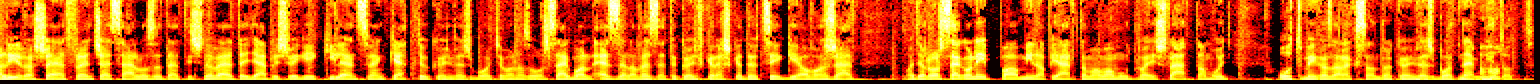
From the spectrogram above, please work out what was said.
A Lira saját franchise hálózatát is növelte, egy április végéig 92 könyvesboltja van az országban, ezzel a vezető könyvkereskedő céggé avanzsált Magyarországon. Épp a minap jártam a Mamutba, és láttam, hogy ott még az Alexandra könyvesbolt nem Aha. nyitott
